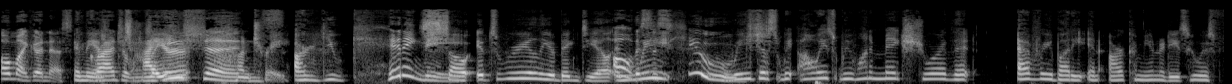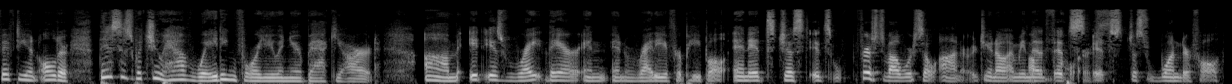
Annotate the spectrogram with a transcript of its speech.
Oh my goodness! In the entire Congratulations, country. Are you kidding me? So it's really a big deal. Oh, and this we, is huge. We just we always we want to make sure that everybody in our communities who is 50 and older, this is what you have waiting for you in your backyard. Um, it is right there and, and ready for people. And it's just, it's, first of all, we're so honored, you know, I mean, that, that's, it's just wonderful.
